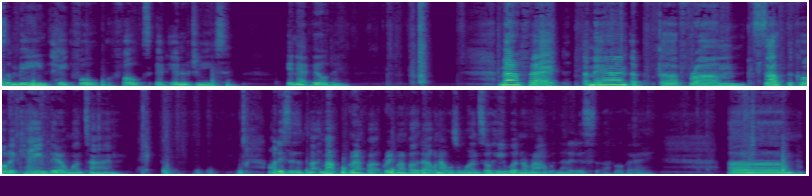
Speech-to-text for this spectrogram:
Some mean, hateful folks and energies in that building. Matter of fact, a man uh, uh, from South Dakota came there one time. Oh, this is my, my grandfather, great grandfather died when I was one, so he wasn't around with none of this stuff. Okay. Um,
